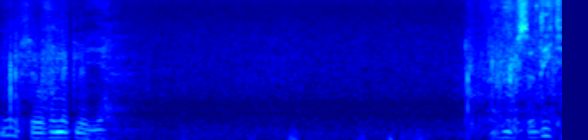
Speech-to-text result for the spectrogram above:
Ну все, вже не клює. Ну, сидить.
